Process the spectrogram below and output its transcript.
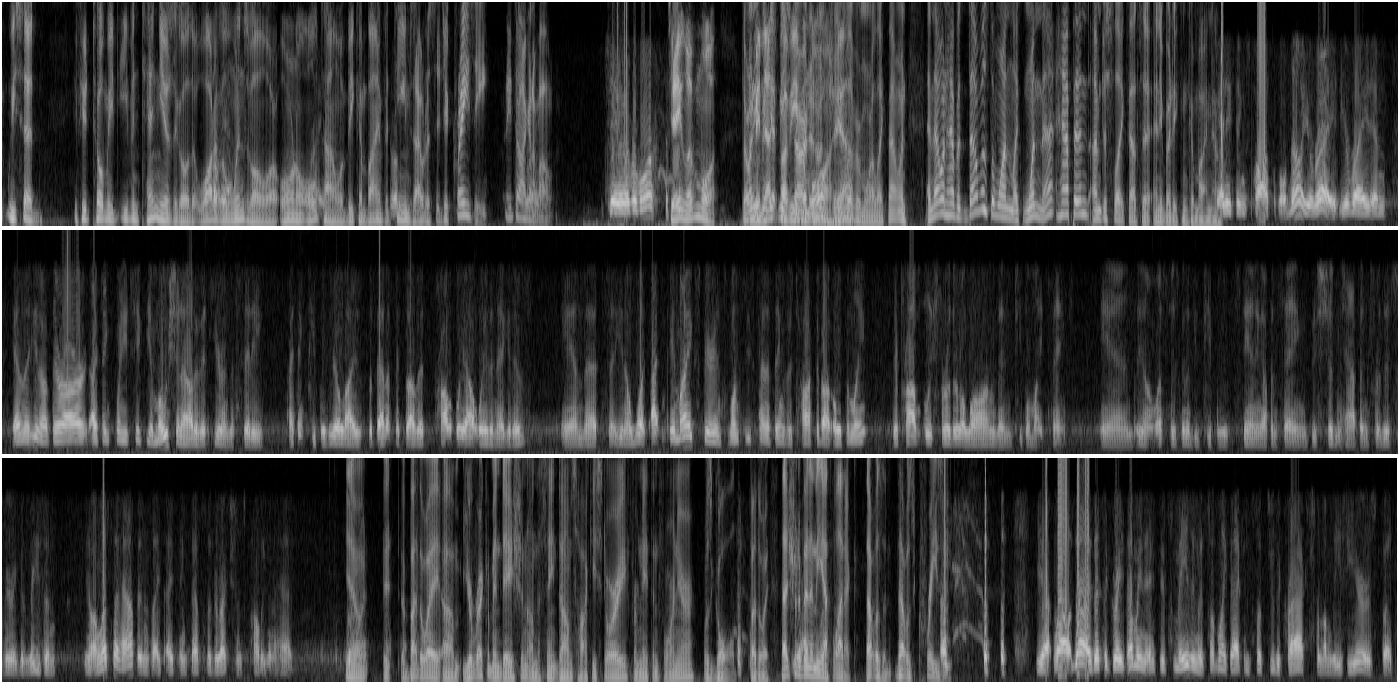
We- said if you told me even 10 years ago that Waterville Oh, yeah. Winslow or Orono Old Right. Town would be combined for Sure. teams, I would have said, You're crazy. What are you talking Right. about? Jay Livermore. Jay Livermore. Don't I mean, even get me started more, on Jay yeah. Livermore like that one. And that one happened. That was the one. Like when that happened, I'm just like, that's it. Anybody can combine now. anything's possible. No, you're right. You're right, and and the, you know there are. I think when you take the emotion out of it here in the city, I think people realize the benefits of it probably outweigh the negatives, and that uh, you know what I, in my experience, once these kind of things are talked about openly, they're probably further along than people might think. And you know, unless there's going to be people standing up and saying this shouldn't happen for this very good reason, you know, unless that happens, I, I think that's the direction it's probably going to head. You know, it, uh, by the way, um, your recommendation on the St. Dom's hockey story from Nathan Fournier was gold. By the way, that should have been in the Athletic. That was a that was crazy. Yeah, well, no, that's a great. I mean, it- it's amazing that something like that can slip through the cracks for all these years. But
